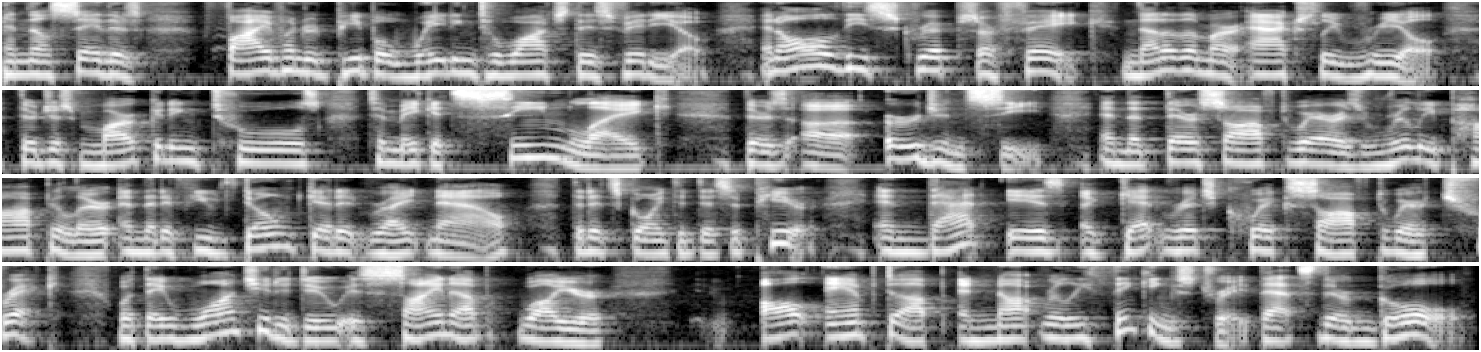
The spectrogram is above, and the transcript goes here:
And they'll say there's 500 people waiting to watch this video. And all of these scripts are fake. None of them are actually real. They're just marketing tools to make it seem like there's a urgency and that their software is really popular and that if you don't get it right now, that it's going to disappear. And that is a get rich quick software trick. What they want you to do is sign up while you're all amped up and not really thinking straight. That's their goal.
